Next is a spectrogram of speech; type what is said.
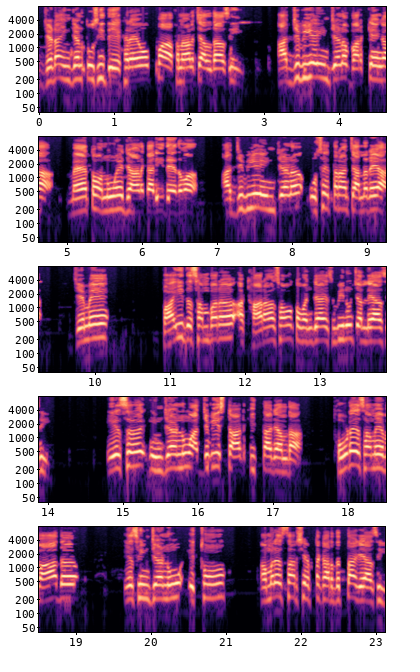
ਜਿਹੜਾ ਇੰਜਨ ਤੁਸੀਂ ਦੇਖ ਰਹੇ ਹੋ, ਭਾਫ ਨਾਲ ਚੱਲਦਾ ਸੀ। ਅੱਜ ਵੀ ਇਹ ਇੰਜਨ ਵਰਕਿੰਗ ਆ। ਮੈਂ ਤੁਹਾਨੂੰ ਇਹ ਜਾਣਕਾਰੀ ਦੇ ਦਵਾਂ। ਅੱਜ ਵੀ ਇਹ ਇੰਜਨ ਉਸੇ ਤਰ੍ਹਾਂ ਚੱਲ ਰਿਹਾ। ਜਿਵੇਂ 22 ਦਸੰਬਰ 1851 ਈਸਵੀ ਨੂੰ ਚੱਲਿਆ ਸੀ। ਇਸ ਇੰਜਨ ਨੂੰ ਅੱਜ ਵੀ ਸਟਾਰਟ ਕੀਤਾ ਜਾਂਦਾ। ਥੋੜੇ ਸਮੇਂ ਬਾਅਦ ਇਸ ਇੰਜਣ ਨੂੰ ਇੱਥੋਂ ਅੰਮ੍ਰਿਤਸਰ ਸ਼ਿਫਟ ਕਰ ਦਿੱਤਾ ਗਿਆ ਸੀ,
